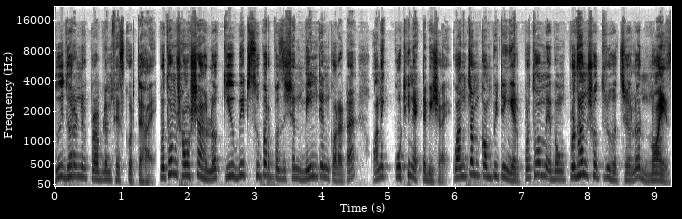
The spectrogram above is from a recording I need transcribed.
দুই ধরনের প্রবলেম ফেস করতে হয়। প্রথম সমস্যা হলো কিউবিট সুপার পজিশন মেনটেন করাটা অনেক কঠিন একটা বিষয়। কোয়ান্টাম কম্পিউটিং এর প্রথম এবং প্রধান শত্রু হচ্ছে হলো নয়েজ।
